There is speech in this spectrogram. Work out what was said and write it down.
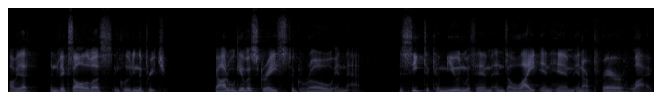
Probably that convicts all of us, including the preacher. God will give us grace to grow in that, to seek to commune with Him and delight in Him in our prayer lives.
